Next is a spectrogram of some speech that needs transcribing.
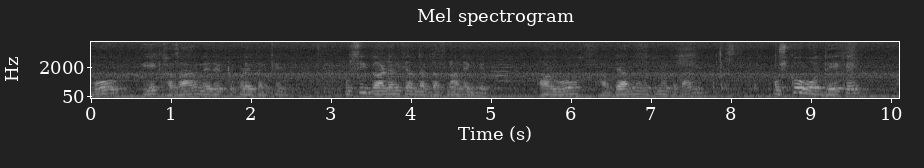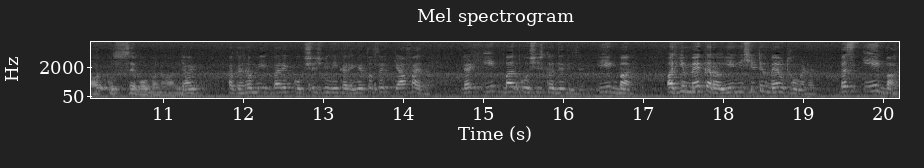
वो एक हज़ार मेरे टुकड़े करके उसी गार्डन के अंदर दफना देंगे। और वो हरदयाल मैंने तुम्हें बताया उसको वो दे के और उससे वो बनवा डैड अगर हम एक बार एक कोशिश भी नहीं करेंगे तो फिर क्या फ़ायदा? डैड एक बार कोशिश करने दीजिए, एक बार। और ये मैं कर रहा हूँ, ये इनिशिएटिव मैं उठाऊँगा डैड बस एक बार।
